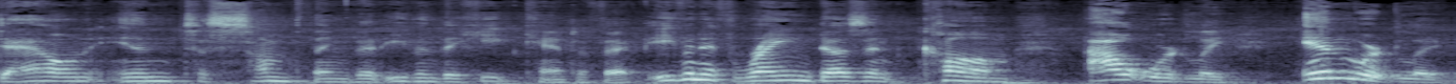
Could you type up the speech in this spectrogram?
down into something that even the heat can't affect. Even if rain doesn't come outwardly, inwardly,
